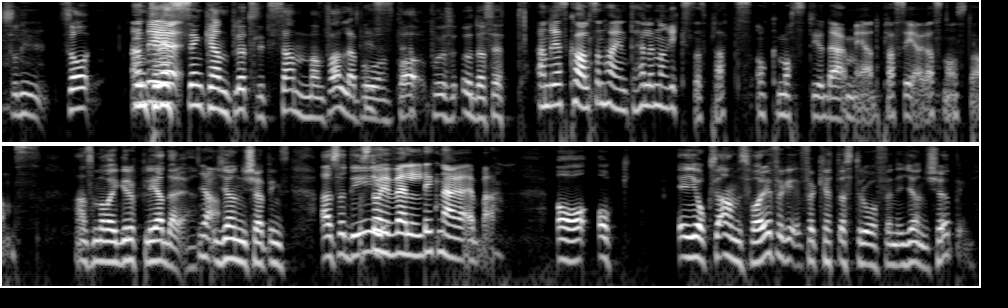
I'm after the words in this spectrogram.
Så, så André- intressen kan plötsligt sammanfalla på, på, på udda sätt. Andreas Karlsson har inte heller någon riksdagsplats och måste ju därmed placeras någonstans. Han som har varit gruppledare, Ja. Jönköpings, alltså det Står ju väldigt nära Ebba. ja och är ju också ansvarig för, för katastrofen i Jönköping.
